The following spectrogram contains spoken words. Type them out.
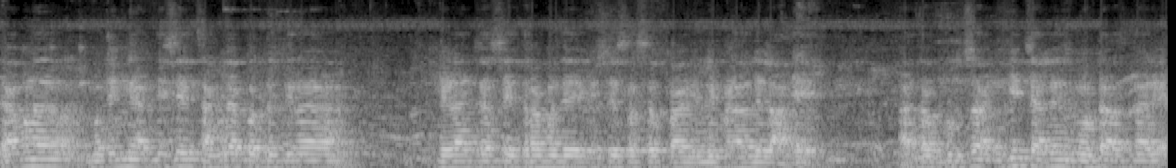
त्यामुळं मुलींनी अतिशय चांगल्या पद्धतीनं खेळाच्या क्षेत्रामध्ये विशेष असं प्रावीण्य मिळालेलं आहे. आता पुढचं आणखी चॅलेंज मोठं असणार आहे.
